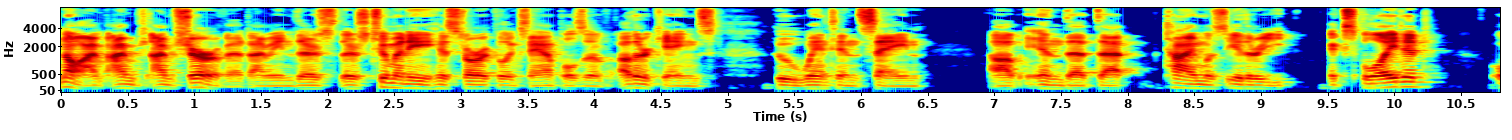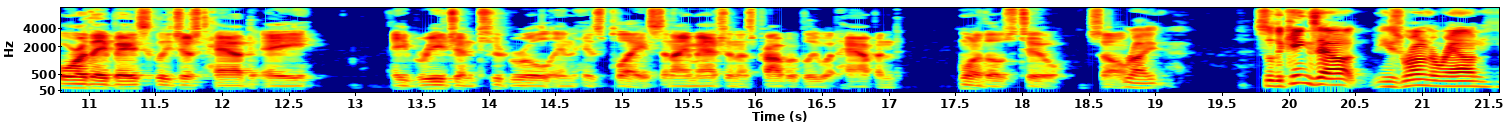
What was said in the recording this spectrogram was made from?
No, I'm I'm I'm sure of it. I mean, there's there's too many historical examples of other kings who went insane, uh, in that that time was either exploited or they basically just had a a regent to rule in his place, and I imagine that's probably what happened. One of those two. So right. So the king's out. He's running around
